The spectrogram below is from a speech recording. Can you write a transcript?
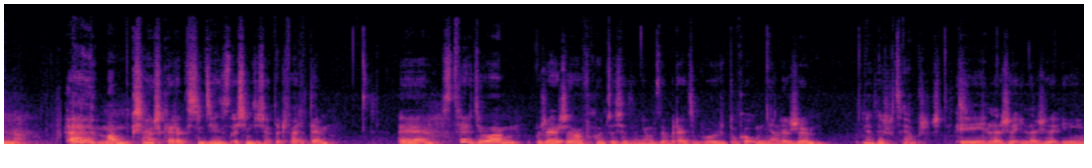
No. E, mam książkę rok 1984. E, stwierdziłam, że trzeba w końcu się za nią zebrać, bo już długo u mnie leży. Ja też chcę ją przeczytać. I leży, i leży, i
